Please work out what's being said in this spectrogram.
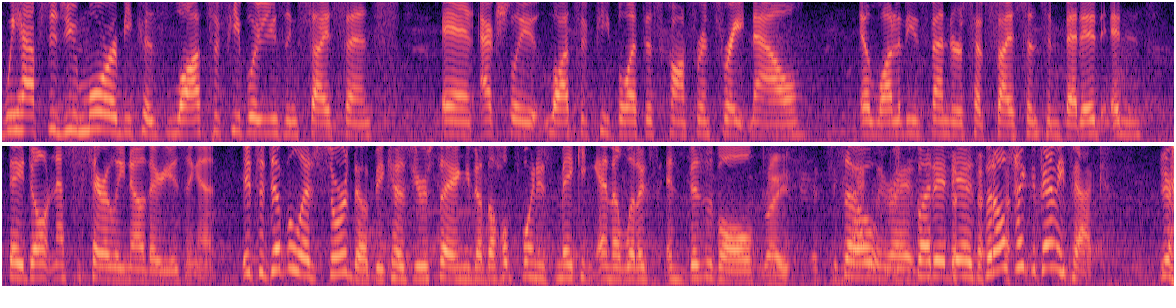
We have to do more because lots of people are using Sisense, and actually lots of people at this conference right now a lot of these vendors have Sisense embedded and they don't necessarily know they're using it. It's a double-edged sword though, because you're saying, you know, the whole point is making analytics invisible. Right. That's so, exactly right. But it is, but I'll take the fanny pack. Yeah.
